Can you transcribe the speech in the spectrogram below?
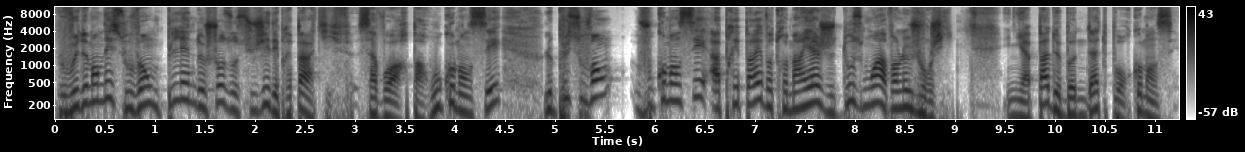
Vous vous demandez souvent plein de choses au sujet des préparatifs, savoir par où commencer. Le plus souvent, vous commencez à préparer votre mariage 12 mois avant le jour J. Il n'y a pas de bonne date pour commencer,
